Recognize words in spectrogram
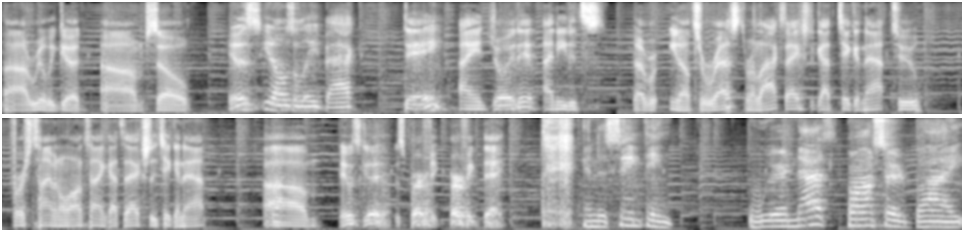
uh, really good. Um, so it was, you know, it was a laid back day. I enjoyed it. I needed, uh, you know, to rest and relax. I actually got to take a nap too. First time in a long time, I got to actually take a nap. Um, it was good. It was perfect. Perfect day. and the same thing, we're not sponsored by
